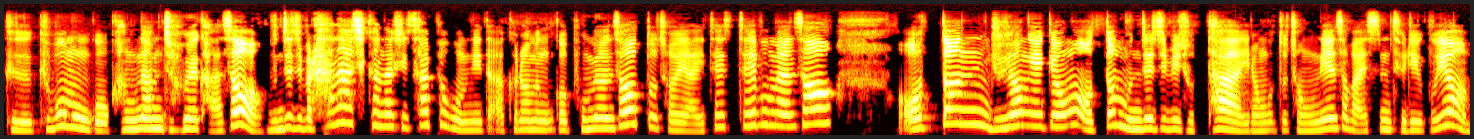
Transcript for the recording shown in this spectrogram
그 교보문고 강남점에 가서 문제집을 하나씩 하나씩 살펴봅니다. 그러는 거 보면서 또 저희 아이 테스트 해 보면서 어떤 유형의 경우 어떤 문제집이 좋다 이런 것도 정리해서 말씀드리고요.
